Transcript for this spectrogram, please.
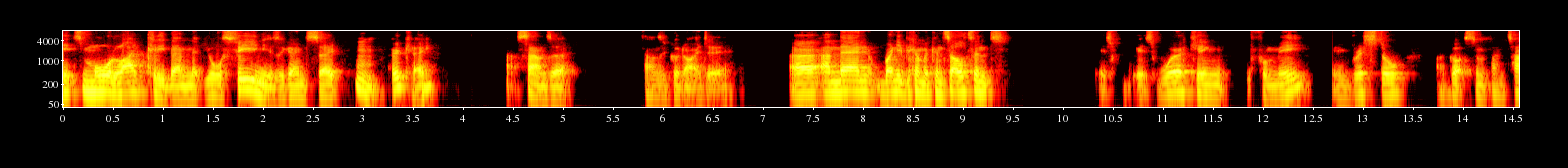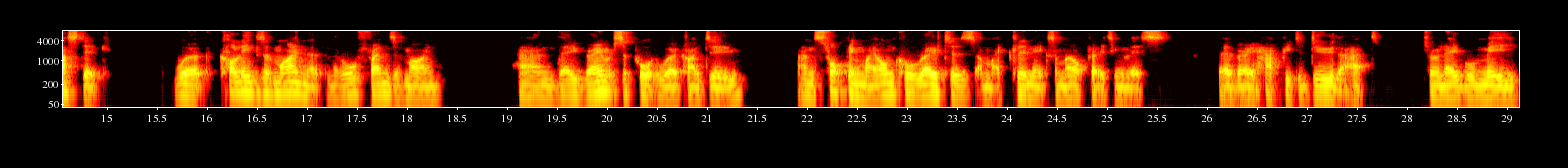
it's more likely then that your seniors are going to say, "Hmm, okay, that sounds a sounds a good idea." Uh, and then when you become a consultant, it's it's working for me in Bristol. I've got some fantastic work colleagues of mine that they're all friends of mine, and they very much support the work I do. And swapping my on-call rotas and my clinics and my operating lists, they're very happy to do that to enable me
